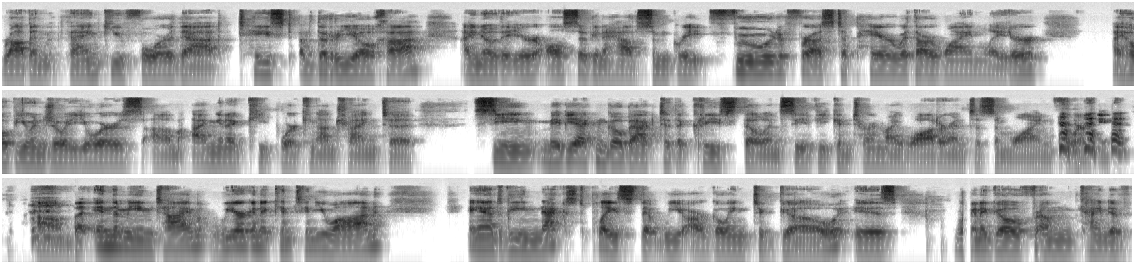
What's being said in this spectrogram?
Robyn, thank you for that taste of the Rioja. I know that you're also going to have some great food for us to pair with our wine later. I hope you enjoy yours. Um, I'm going to keep working on trying to seeing maybe I can go back to the Cristo and see if he can turn my water into some wine for me. um, but in the meantime, we are going to continue on. And the next place that we are going to go is we're going to go from kind of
